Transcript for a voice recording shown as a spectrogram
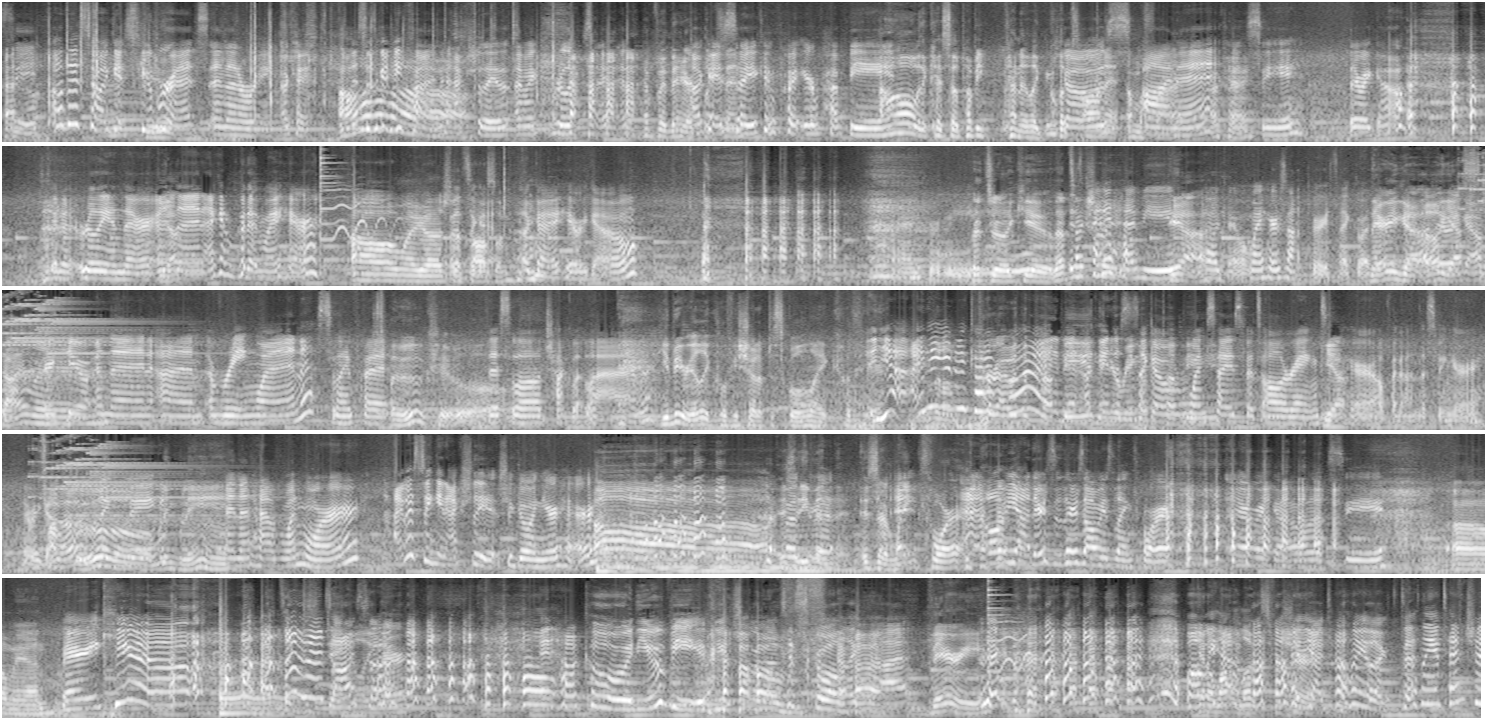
see. Oh, this so I get two barrettes and then a ring. Okay, this is gonna be fun. Ah. Actually, I'm really excited. I put the hair Okay, clips in. so you can put your puppy. Oh, okay, so the puppy kind of like clips on it on the front. it. Okay. Let's see. There we go. Get it really in there, and Yep. then I can put it in my hair. Oh my gosh, that's okay. awesome. Okay, here we go. For me. That's really cute. That's It's actually kind of heavy. Yeah. Okay, well my hair's not very thick. But There you go. Oh, there yeah, stylish. Very cute. And then um, a ring one. So me put Ooh, cool. this little chocolate lab. You'd be really cool if you showed up to school like with your Yeah, I think it'd be kind of fun. with the puppy okay, and then this is like the a one size fits all ring. So Yeah. here, I'll put it on this finger. There we go. Oh, Bling, bling. Bling bling. And I have one more. I was thinking actually it should go in your hair. Oh, is Let's it even? Is there length for it? Uh, oh yeah, there's there's always length for it. There we go. Let's see. Oh man. Very cute. It's like That's awesome. and how cool would you be if you went up to school like that? Very. well, Get a we lot of looks for sure. yeah, definitely looks, definitely attention.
